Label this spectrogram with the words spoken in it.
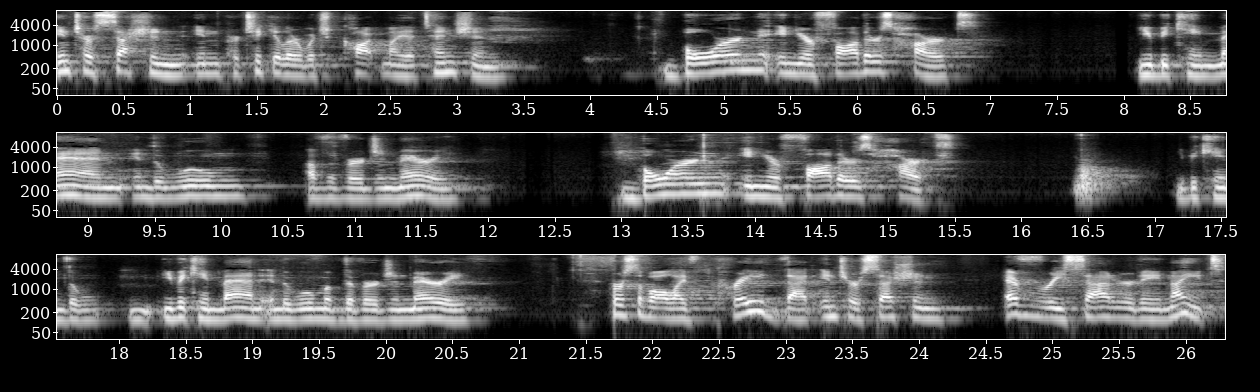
intercession in particular which caught my attention. Born in your father's heart, you became man in the womb of the Virgin Mary. Born in your father's heart. You became the, you became man in the womb of the Virgin Mary. First of all, I've prayed that intercession every Saturday night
